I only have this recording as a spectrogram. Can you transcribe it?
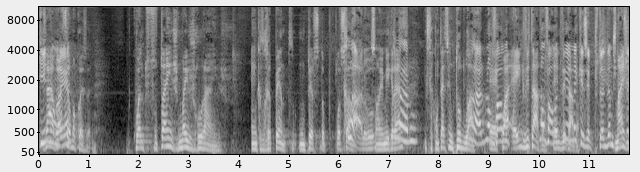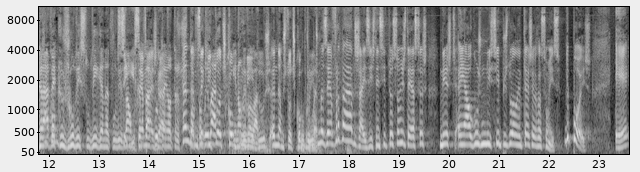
e já não agora é... uma coisa. Quando tu tens meios rurais em que de repente um terço da população claro, são imigrantes, claro. isso acontece em todo lado. Claro, não é, vale, é inevitável. Não vale é inevitável. a pena, quer dizer, portanto andamos Mais grave é que o júdice o diga na televisão, Sim, porque é mais grave. tem outras Andamos aqui todos comprimidos, andamos todos comprimidos, mas é verdade, já existem situações dessas neste, em alguns municípios do Alentejo em relação a isso. Depois, é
